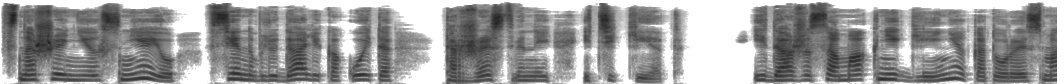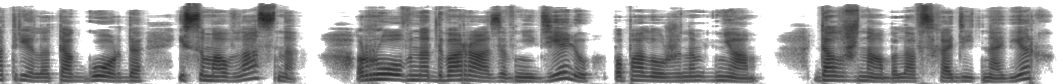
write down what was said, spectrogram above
В сношениях с нею все наблюдали какой-то торжественный этикет. И даже сама княгиня, которая смотрела так гордо и самовластно, ровно два раза в неделю по положенным дням, должна была всходить наверх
